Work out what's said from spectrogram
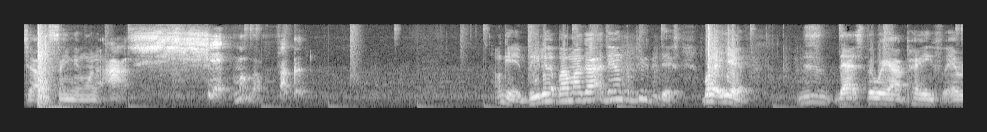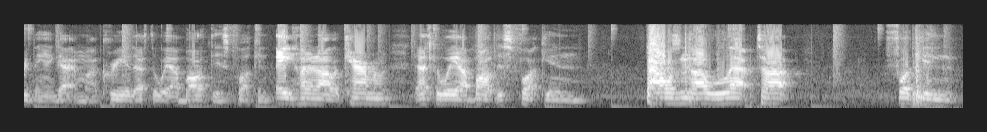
Y'all seen it when ah shit, motherfucker. I'm getting beat up by my goddamn computer desk. But yeah, this is that's the way I pay for everything I got in my crib. That's the way I bought this fucking $800 camera. That's the way I bought this fucking thousand dollar laptop. Fucking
